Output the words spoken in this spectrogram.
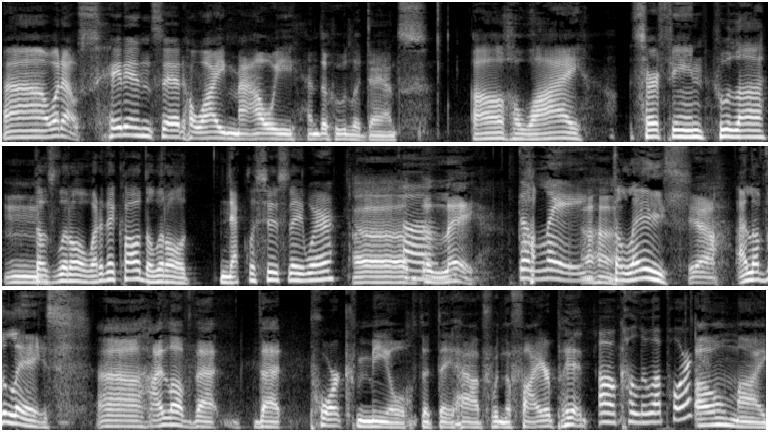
Uh, what else? Hayden said Hawaii, Maui, and the hula dance. Oh, Hawaii, surfing, hula, Mm. those little what are they called? The little necklaces they wear. Uh, the Um, lei. The lay. Uh-huh. The lace. Yeah. I love the lace. Uh, I love that that pork meal that they have in the fire pit. Oh, Kahlua pork. Oh my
